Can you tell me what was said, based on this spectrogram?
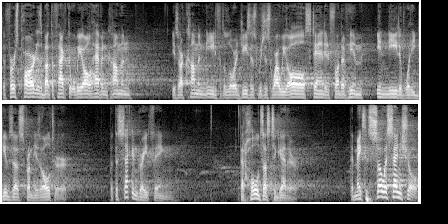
The first part is about the fact that what we all have in common is our common need for the Lord Jesus, which is why we all stand in front of Him in need of what He gives us from His altar. But the second great thing that holds us together, that makes it so essential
